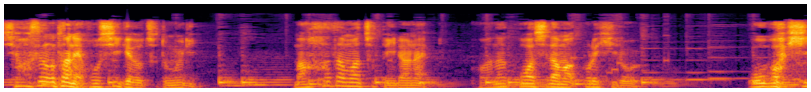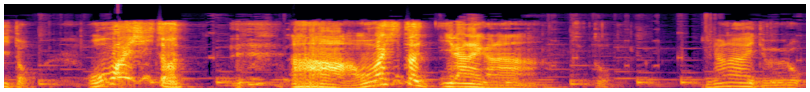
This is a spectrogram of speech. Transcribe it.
幸せの種欲しいけどちょっと無理。マハ玉ちょっといらない。罠壊し玉、これ拾う。オーバーヒート。オーバーヒート？ああ、オーバーヒートいらないかな。ちょっと、いらないアイテム売ろう。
